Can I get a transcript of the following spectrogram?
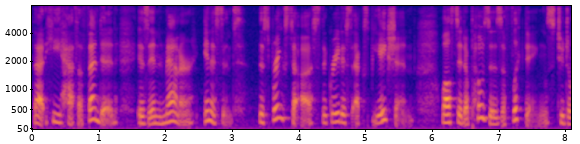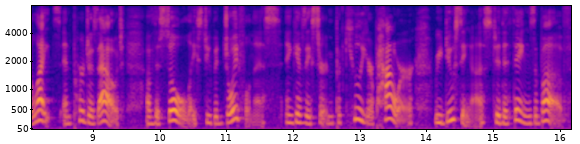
that he hath offended is in manner innocent. This brings to us the greatest expiation, whilst it opposes afflictings to delights and purges out of the soul a stupid joyfulness, and gives a certain peculiar power, reducing us to the things above.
